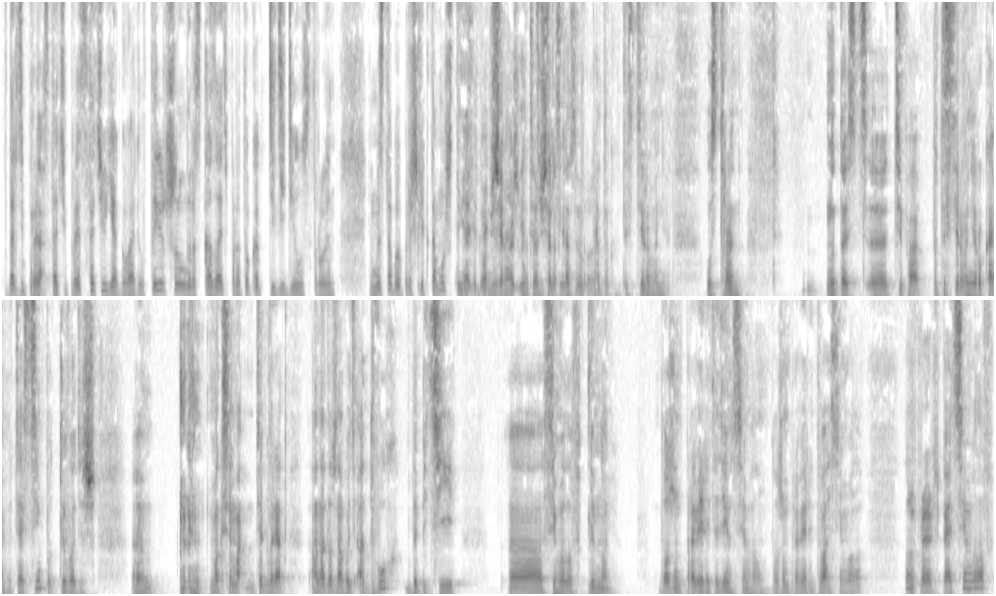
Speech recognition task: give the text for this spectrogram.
Подожди про Да. эту статью. Про эту статью я говорил. Ты решил рассказать про то, как TDD устроен. И мы с тобой пришли к тому, что ты я нифига вообще, не знаешь, я как тебе вообще рассказываю устроен. про то, как тестирование устроено. Ну, то есть, э, типа, по тестированию руками. У тебя есть input, ты вводишь эм, максимально... Тебе говорят, она должна быть от двух до пяти э, символов длиной. Должен проверить один символ, должен проверить два символа, должен проверить пять символов,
